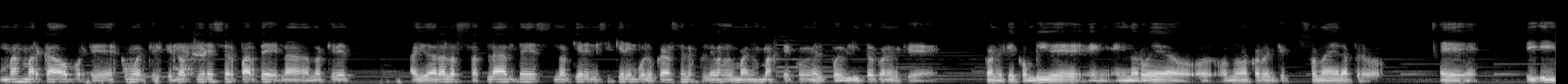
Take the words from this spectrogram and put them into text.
más marcado porque es como el que, el que no quiere ser parte de nada, no quiere ayudar a los atlantes, no quiere ni siquiera involucrarse en los problemas de humanos más que con el pueblito con el que con el que convive en, Noruega, o, no me acuerdo en qué zona era, pero... Eh, y,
